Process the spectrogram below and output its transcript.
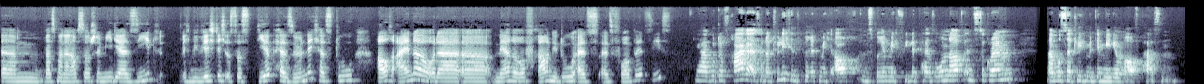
ähm, was man dann auf Social Media sieht. Wie wichtig ist das dir persönlich? Hast du auch eine oder äh, mehrere Frauen, die du als, als Vorbild siehst? Ja, gute Frage. Also natürlich inspiriert mich auch, inspirieren mich viele Personen auf Instagram. Man muss natürlich mit dem Medium aufpassen.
